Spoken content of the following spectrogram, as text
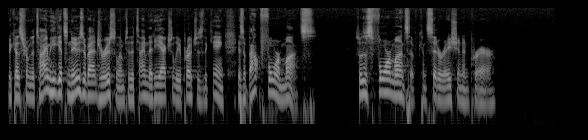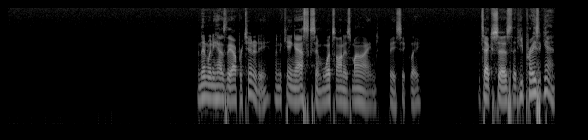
because from the time he gets news about Jerusalem to the time that he actually approaches the king is about four months. So, this is four months of consideration and prayer. And then, when he has the opportunity, when the king asks him what's on his mind, basically, the text says that he prays again.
